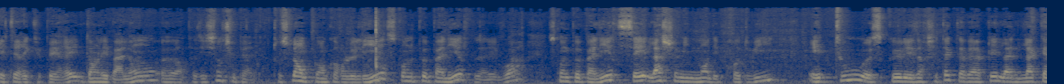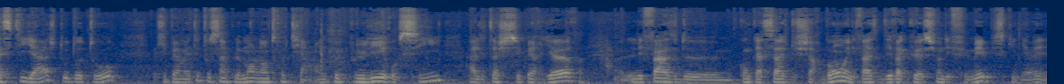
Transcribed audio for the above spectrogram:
était récupérée dans les ballons euh, en position supérieure. Tout cela, on peut encore le lire. Ce qu'on ne peut pas lire, vous allez voir, ce qu'on ne peut pas lire, c'est l'acheminement des produits et tout euh, ce que les architectes avaient appelé la- l'accastillage tout autour, qui permettait tout simplement l'entretien. On ne peut plus lire aussi, à l'étage supérieur, les phases de concassage du charbon et les phases d'évacuation des fumées, puisqu'il y avait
